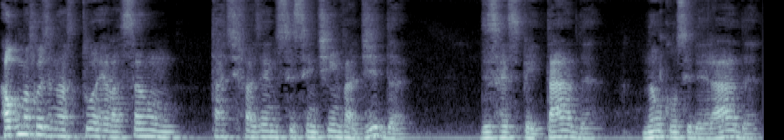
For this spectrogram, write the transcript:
Alguma coisa na tua relação está te fazendo se sentir invadida, desrespeitada, não considerada?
